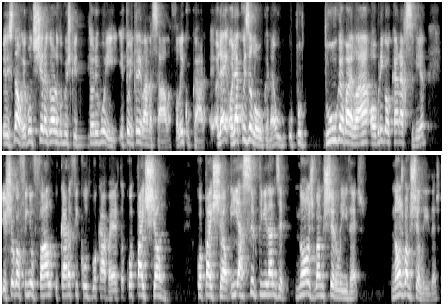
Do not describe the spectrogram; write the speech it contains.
Eu disse: Não, eu vou descer agora do meu escritório, eu vou aí. Então entrei lá na sala, falei com o cara. Olha, olha a coisa louca, né? O, o Portuga vai lá, obriga o cara a receber. Eu chego ao fim, eu falo, o cara ficou de boca aberta, com a paixão, com a paixão e a assertividade de dizer: Nós vamos ser líderes, nós vamos ser líderes,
